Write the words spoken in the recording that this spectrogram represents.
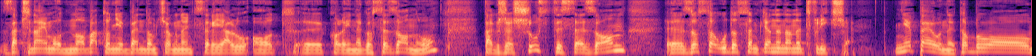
zaczynają od nowa, to nie będą ciągnąć serialu od e, kolejnego sezonu. Także szósty sezon e, został udostępniony na Netflixie. Niepełny, to było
